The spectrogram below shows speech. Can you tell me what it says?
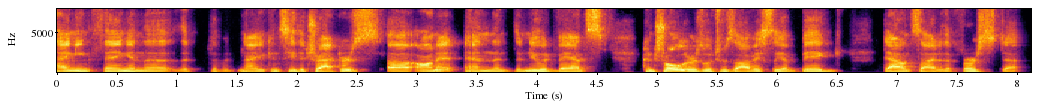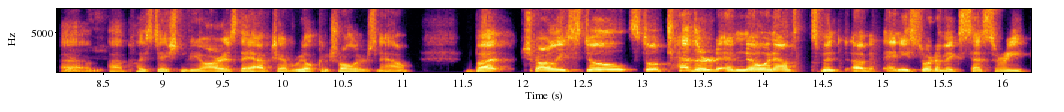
hanging thing and the, the, the now you can see the trackers uh, on it and the, the new advanced controllers which was obviously a big downside of the first uh, yes. uh, playstation vr is they have to have real controllers now but charlie still still tethered and no announcement of any sort of accessory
